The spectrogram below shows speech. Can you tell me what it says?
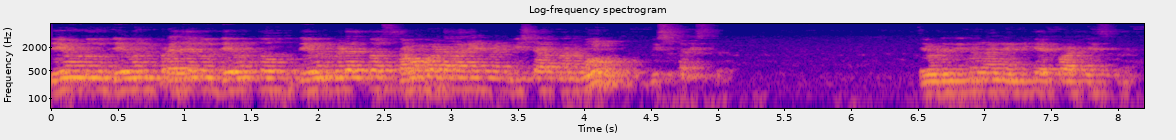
దేవుడు దేవుని ప్రజలు దేవునితో దేవుని బిడలతో శ్రమపడడం అనేటువంటి విషయాలు మనము విస్మరిస్తున్నాం. దేవుడు నిన్ను నన్ను ఎందుకు ఏర్పాటు చేసుకున్నాడు?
